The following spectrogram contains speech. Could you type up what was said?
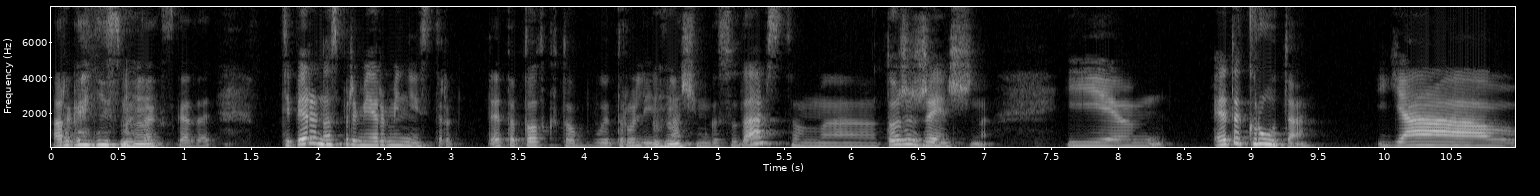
организме, mm-hmm. так сказать. Теперь у нас премьер-министр. Это тот, кто будет рулить mm-hmm. нашим государством, э, тоже женщина. И это круто. Я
